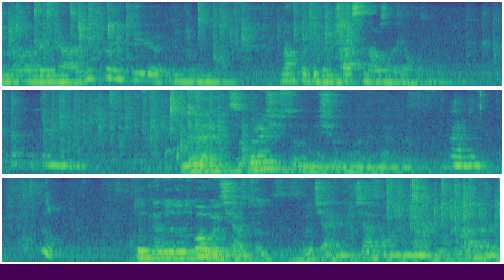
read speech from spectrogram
на надання відповіді. Нам потрібен час на ознайомлення. Так, підтримуємо. Не заперечуй сторони щодо надання. А, ні. Тут не додатковий час, тут звичайним часом має бути наданий.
